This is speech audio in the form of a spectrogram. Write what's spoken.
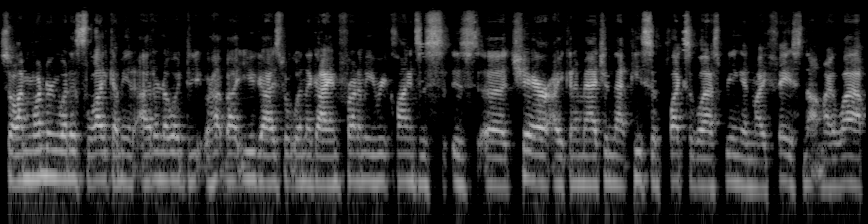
so I'm wondering what it's like. I mean, I don't know what do you, about you guys, but when the guy in front of me reclines his, his uh, chair, I can imagine that piece of plexiglass being in my face, not my lap.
